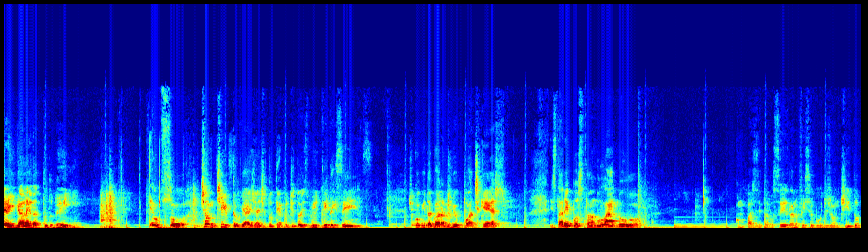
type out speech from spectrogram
E aí galera, tudo bem? Eu sou John Tito, viajante do tempo de 2036. Te convido agora no meu podcast. Estarei postando lá no. Como posso dizer para vocês? Lá no Facebook de João Tito.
